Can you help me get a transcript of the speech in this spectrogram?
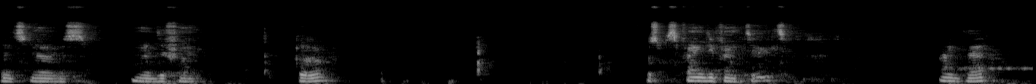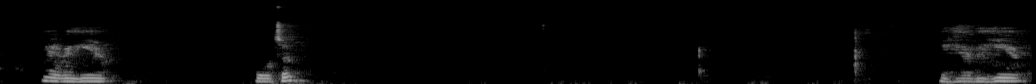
Let's notice in a different color for specifying different materials like that. We have in here water we have in here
